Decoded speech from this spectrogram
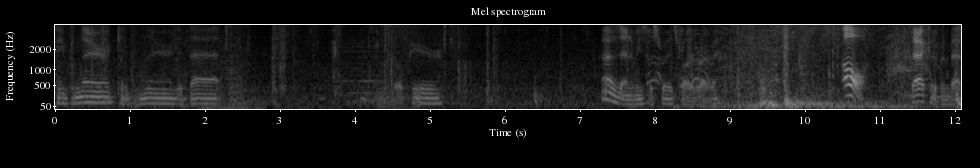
Came from there, came from there, did that. So go up here. Ah, there's enemies this way, it's probably the right way. Oh! That could have been bad.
